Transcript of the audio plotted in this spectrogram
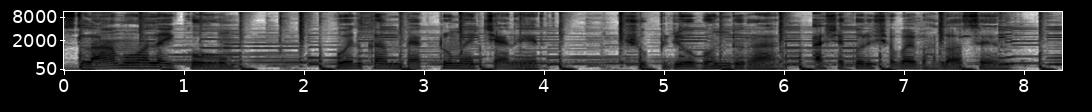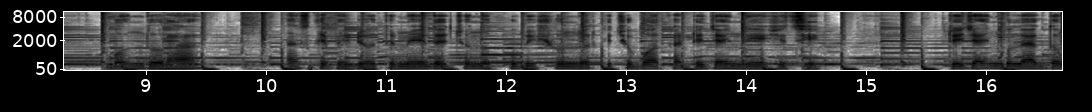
আসসালামু আলাইকুম। Welcome back to my channel সুপ্রিয় বন্ধুরা, আশা করি সবাই ভালো আছেন। বন্ধুরা, আজকে ভিডিওতে মেয়েদের জন্য খুবই সুন্দর কিছু বরকার ডিজাইন নিয়ে এসেছি। ডিজাইনগুলো একদম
